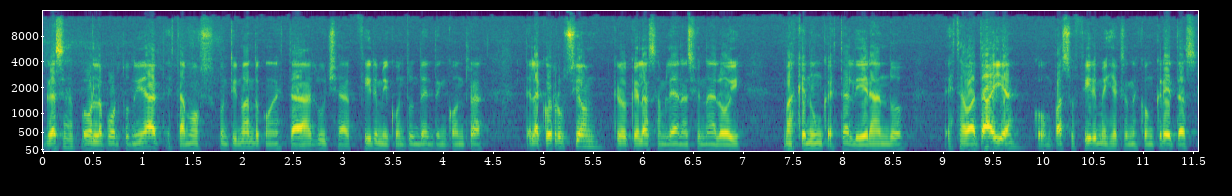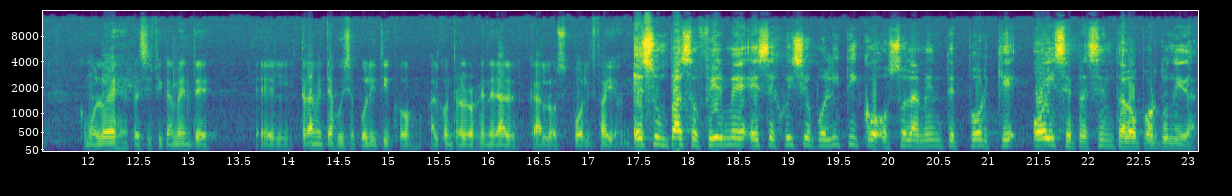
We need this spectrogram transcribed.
gracias por la oportunidad. Estamos continuando con esta lucha firme y contundente en contra de la corrupción. Creo que la Asamblea Nacional hoy, más que nunca, está liderando esta batalla con pasos firmes y acciones concretas, como lo es específicamente el trámite a juicio político al Contralor General Carlos Polit Fayón. ¿Es un paso firme ese juicio político o solamente porque hoy se presenta la oportunidad?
